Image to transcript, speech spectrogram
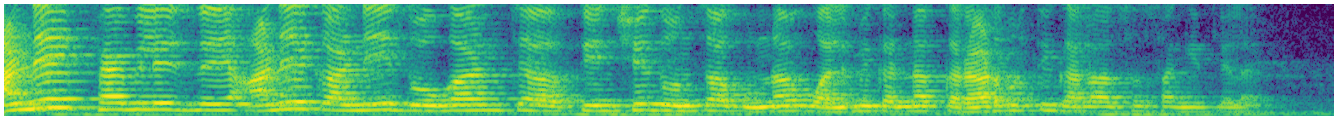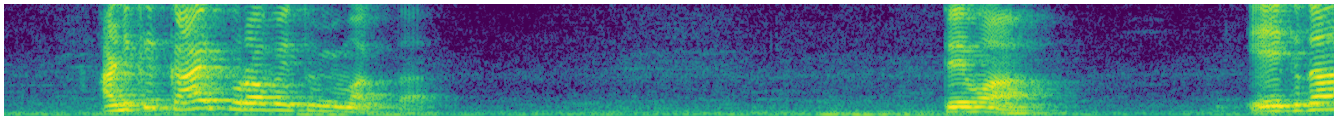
अनेक फॅमिलीजने अनेकांनी दोघांच्या तीनशे दोनचा गुन्हा वाल्मिकांना कराडवरती घाला असं सांगितलेलं आहे. आणखी काय पुरावे तुम्ही मागता? तेव्हा एकदा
